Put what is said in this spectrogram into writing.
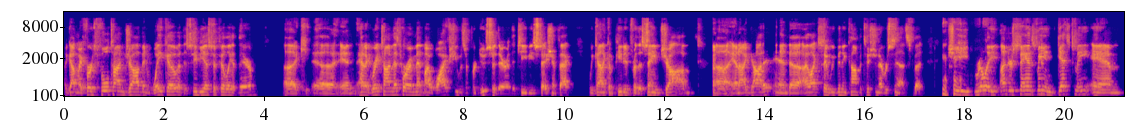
I got my first full time job in Waco at the CBS affiliate there. Uh, uh, and had a great time. That's where I met my wife. She was a producer there at the TV station. In fact, we kind of competed for the same job, uh, and I got it. And uh, I like to say we've been in competition ever since. But she really understands me and gets me. And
